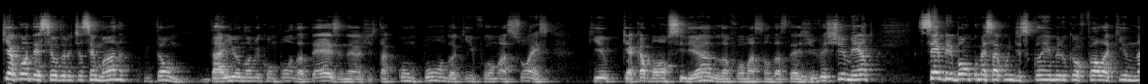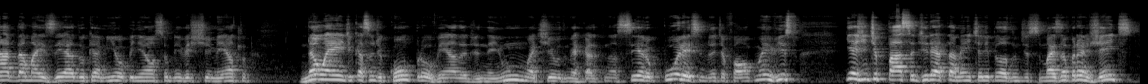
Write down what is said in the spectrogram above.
que aconteceu durante a semana. Então, daí o nome Compondo a Tese, né? A gente está compondo aqui informações que, que acabam auxiliando na formação das teses de investimento. Sempre bom começar com um disclaimer: o que eu falo aqui nada mais é do que a minha opinião sobre investimento não é indicação de compra ou venda de nenhum ativo do mercado financeiro, pura e simplesmente a forma como é visto. E a gente passa diretamente ali pelas notícias mais abrangentes.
